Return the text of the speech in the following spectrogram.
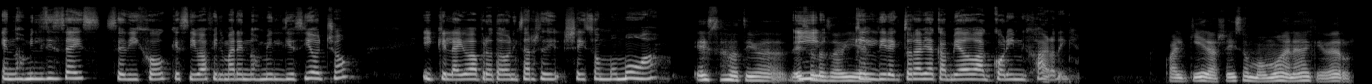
En 2016 se dijo que se iba a filmar en 2018 y que la iba a protagonizar Jason Momoa Eso te iba, eso y lo sabía. que el director había cambiado a Corin Hardy. Cualquiera, Jason Momoa, nada que ver.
